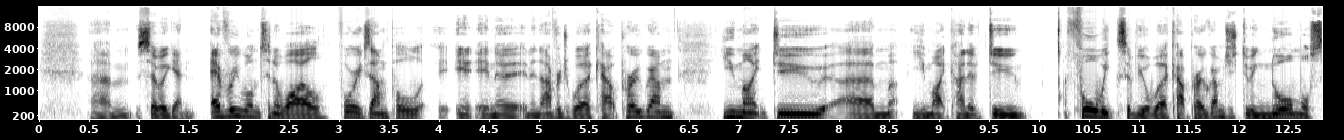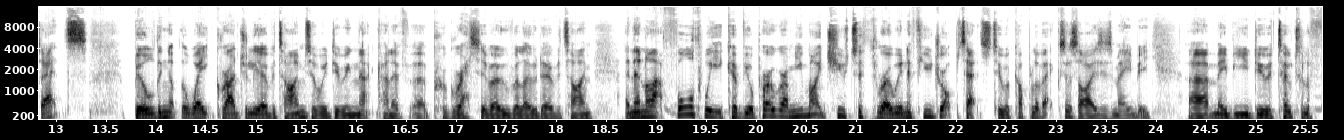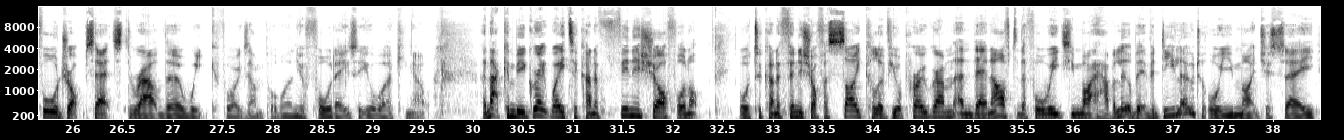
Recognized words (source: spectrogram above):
Um, so again, every once in a while, for example, in, in, a, in an average workout program, you might do um, you might kind of do four weeks of your workout program, just doing normal sets, building up the weight gradually over time. So we're doing that kind of uh, progressive overload over time. And then on that fourth week of your program, you might choose to throw in a few drop sets to a couple of exercises, maybe. Uh, maybe you do a total of four drop sets throughout the week, for example, on your four days that you're working out. And that can be a great way to kind of finish off or not, or to kind of finish off a cycle of your program. And then after the four weeks, you might have a little bit of a deload, or you might just say,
